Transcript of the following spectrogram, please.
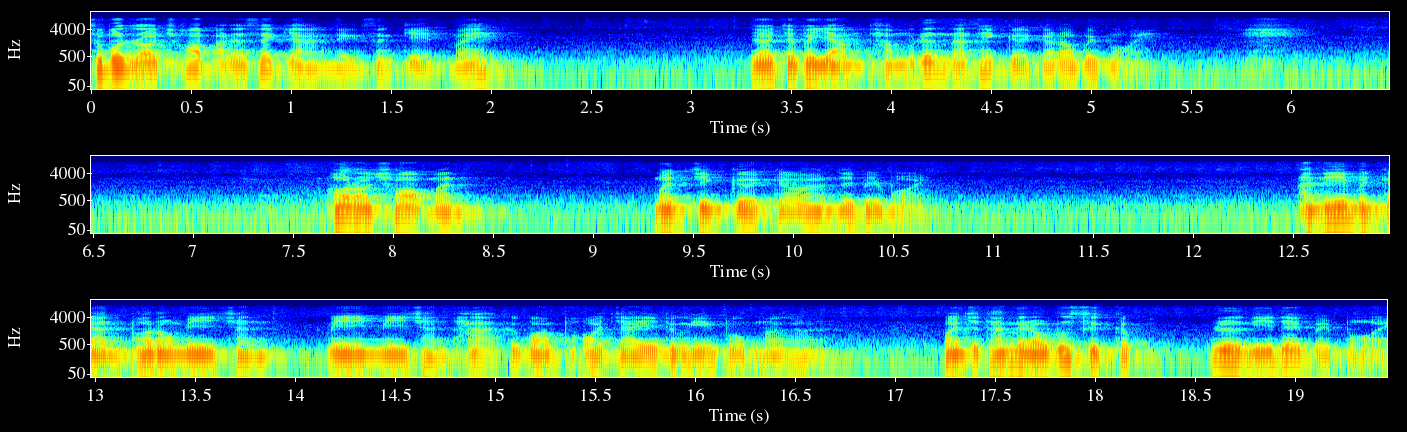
สมมติเราชอบอะไรสักอย่างหนึ่งสังเกตไหม เราจะพยายามทำเรื่องนั้นให้เกิดกับเราบ่อยๆ เพราะเราชอบมัน มันจึงเกิดกับมันได้บ่อยๆอันนี้เหมือนกันพอเรามีฉันมีมีฉันทะคือความพอใจตรงนี้ผมมามันจะทำให้เรารู้สึกกับเรื่องนี้ได้บ่อย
